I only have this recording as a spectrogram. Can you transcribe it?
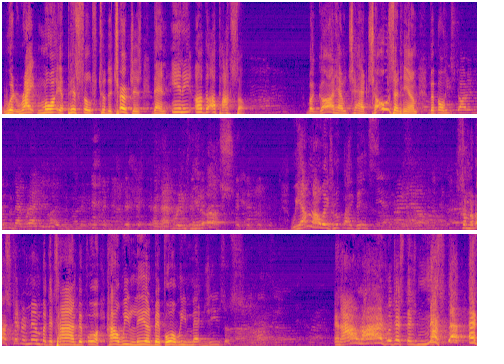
would write more epistles to the churches than any other apostle. But God had chosen him before he started living that raggedy life. And that brings me to us. We haven't always looked like this. Some of us can remember the time before how we lived before we met Jesus and our lives were just as messed up as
